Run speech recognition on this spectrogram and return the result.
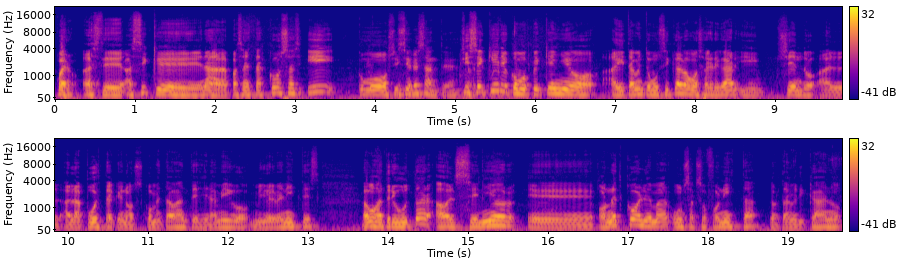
Bueno, este, así que nada, pasan estas cosas y como si se, Interesante, ¿eh? si se quiere como pequeño aditamento musical vamos a agregar y yendo al- a la apuesta que nos comentaba antes el amigo Miguel Benítez, vamos a tributar al señor eh, Ornette Coleman, un saxofonista norteamericano,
